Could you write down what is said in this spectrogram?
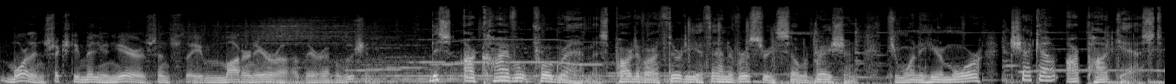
more than 60 million years since the modern era of their evolution. This archival program is part of our 30th anniversary celebration. If you want to hear more, check out our podcast.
